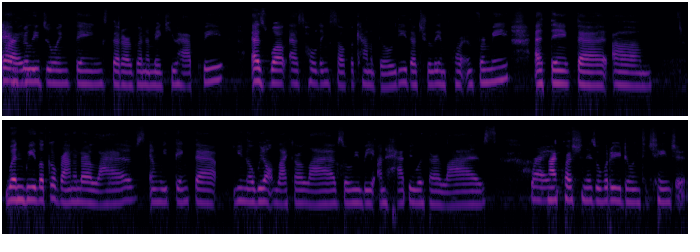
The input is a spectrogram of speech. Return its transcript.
and right. really doing things that are going to make you happy, as well as holding self accountability. That's really important for me. I think that um, when we look around at our lives and we think that you know we don't like our lives or we be unhappy with our lives right. my question is well, what are you doing to change it?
